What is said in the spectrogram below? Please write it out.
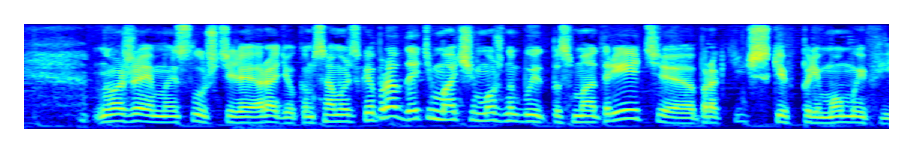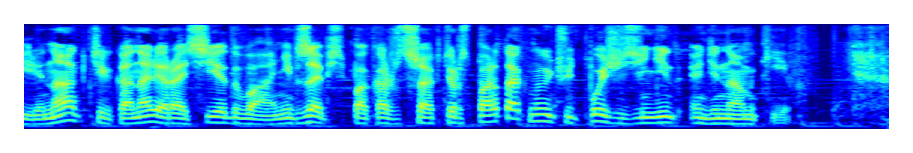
уважаемые слушатели радио «Комсомольская правда», эти матчи можно будет посмотреть э, практически в прямом эфире на телеканале «Россия-2». Они в записи покажут «Шахтер», «Спартак», ну и чуть позже «Зенит», «Динамо», «Киев».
